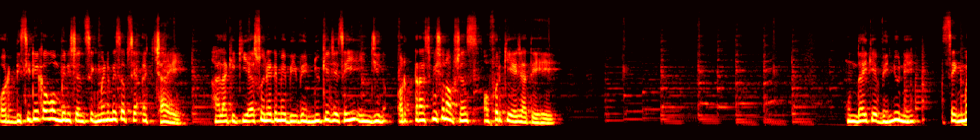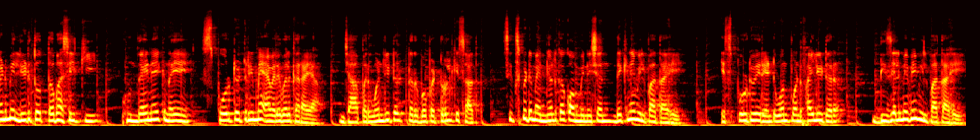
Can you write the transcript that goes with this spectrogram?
और डी सी टी का कॉम्बिनेशन सेगमेंट में सबसे अच्छा है। हालाँकि किया सोनेट में भी वेन्यू के जैसे ही इंजन और ट्रांसमिशन ऑप्शंस ऑफ़र किए जाते हैं। हुंदाई के वेन्यू ने सेगमेंट में लीड तो तब हासिल की हुंदाई ने एक नए स्पोर्ट ट्री में अवेलेबल कराया, जहाँ पर वन लीटर टर्बो पेट्रोल के साथ सिक्स स्पीड मैनुअल का कॉम्बिनेशन देखने मिल पाता है। स्पोर्ट वेरिएंट 1.5 लीटर डीजल में भी मिल पाता है।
